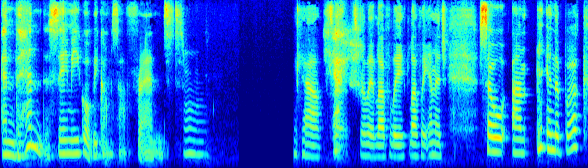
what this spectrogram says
and then the same ego becomes our friends. Mm. Yeah, so yeah. it's really lovely, lovely image. So, um, in the book,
